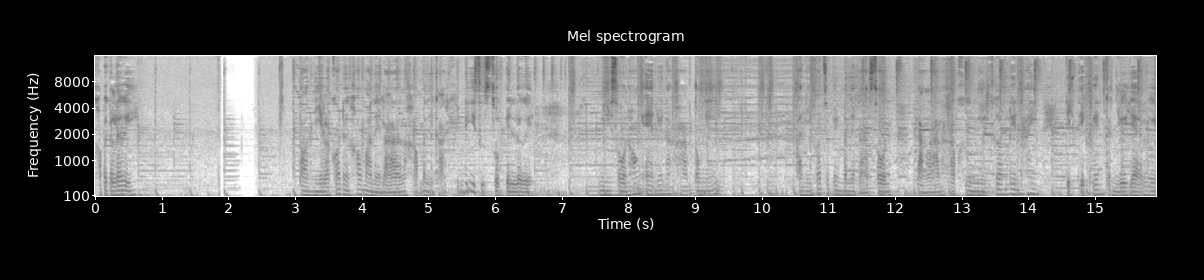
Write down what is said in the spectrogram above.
ข้าไปกันเลย ตอนนี้เราก็เดินเข้ามาในร้านแล้วนะครับบรรยากาศคือดีสุดๆไปเลย มีโซนห้องแอร์ด้วยนะครับ ตรงนี้ อันนี้ก็จะเป็นบรรยากาศโซนหลังร้านนะครับ คือมีเครื่องเล่นให้เด็กๆเล่นกันเยอะแยะเลย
